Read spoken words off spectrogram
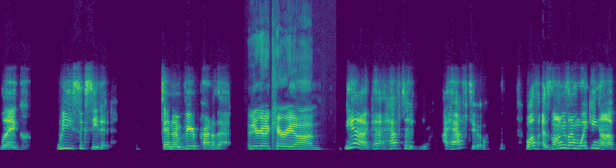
like we succeeded. And I'm very proud of that. And you're going to carry on. Yeah, I have to. I have to. Well, as long as I'm waking up,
